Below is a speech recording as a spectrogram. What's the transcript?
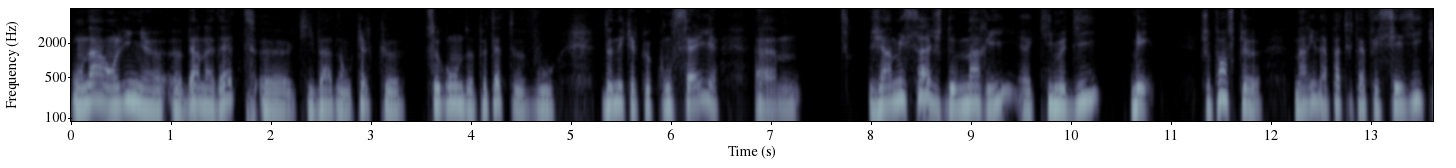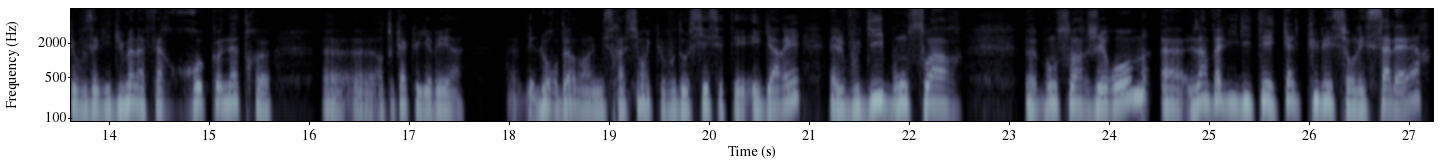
on a en ligne euh, Bernadette euh, qui va dans quelques secondes peut-être vous donner quelques conseils. J'ai un message de Marie qui me dit, mais je pense que Marie n'a pas tout à fait saisi que vous aviez du mal à faire reconnaître, en tout cas qu'il y avait des lourdeurs dans l'administration et que vos dossiers s'étaient égarés. Elle vous dit bonsoir. Euh, bonsoir Jérôme. Euh, l'invalidité est calculée sur les salaires.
